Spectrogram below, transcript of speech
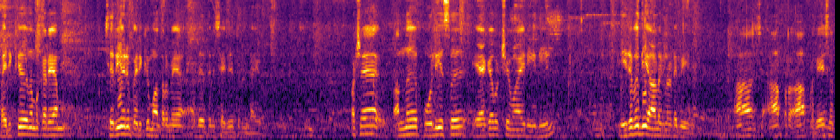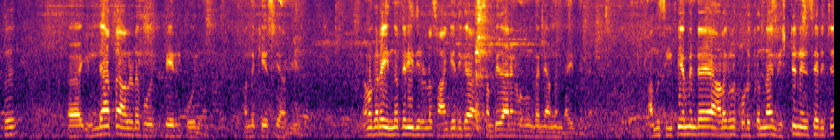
പരിക്ക് നമുക്കറിയാം ചെറിയൊരു പരിക്ക് മാത്രമേ അദ്ദേഹത്തിന്റെ ശരീരത്തിലുണ്ടായുള്ളൂ. പക്ഷേ അന്ന് പോലീസ് ഏകപക്ഷീയമായ രീതിയിൽ നിരവധി ആളുകളുടെ പേര് ആ ആ പ്ര- പ്രദേശത്ത് ഇല്ലാത്ത ആളുടെ പേരിൽ പോലും അന്ന് കേസ് ചാർജ് ചെയ്തു. നമുക്കറിയാം ഇന്നത്തെ രീതിയിലുള്ള സാങ്കേതിക സംവിധാനങ്ങളൊന്നും തന്നെ അന്ന് ഉണ്ടായിരുന്നില്ല. അന്ന് സി പി എമ്മിന്റെ ആളുകൾ കൊടുക്കുന്ന ലിസ്റ്റിനനുസരിച്ച്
